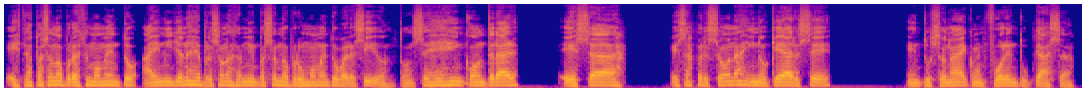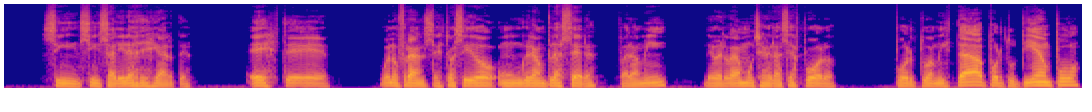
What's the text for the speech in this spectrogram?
estás pasando por este momento, hay millones de personas también pasando por un momento parecido. Entonces es encontrar esas, esas personas y no quedarse en tu zona de confort en tu casa sin, sin salir a arriesgarte. Este, bueno, Franz, esto ha sido un gran placer para mí. De verdad, muchas gracias por, por tu amistad, por tu tiempo.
